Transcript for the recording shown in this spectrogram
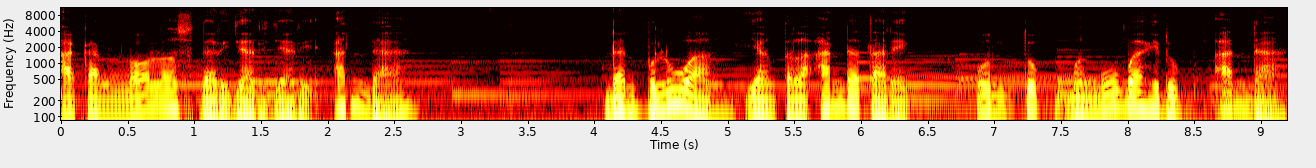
akan lolos dari jari-jari Anda, dan peluang yang telah Anda tarik untuk mengubah hidup Anda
